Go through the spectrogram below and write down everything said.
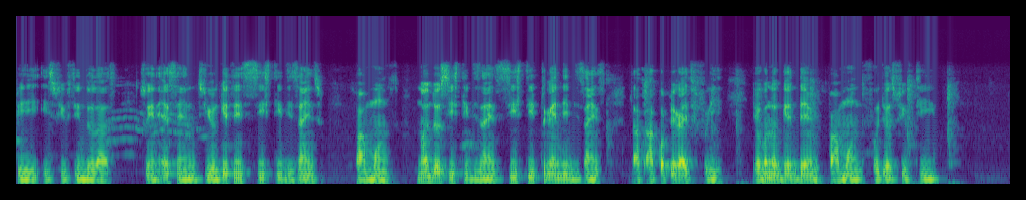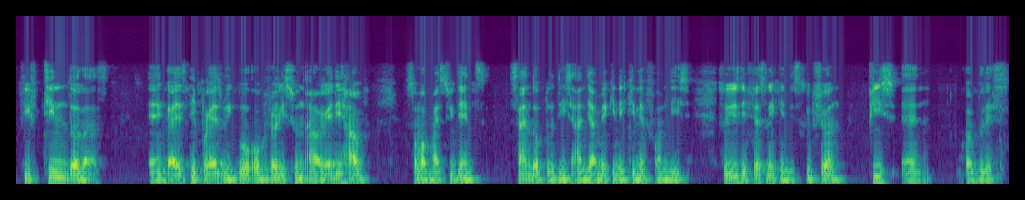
pay is 15 dollars. So in essence you're getting 60 designs per month not just 60 designs 60 trending designs that are copyright free. You're going to get them per month for just 50 15 dollars. And guys the price will go up very soon. I already have some of my students signed up to this and they are making a killing from this. So use the first link in description. Peace and god bless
